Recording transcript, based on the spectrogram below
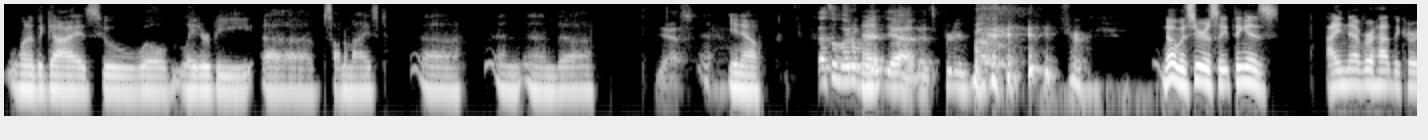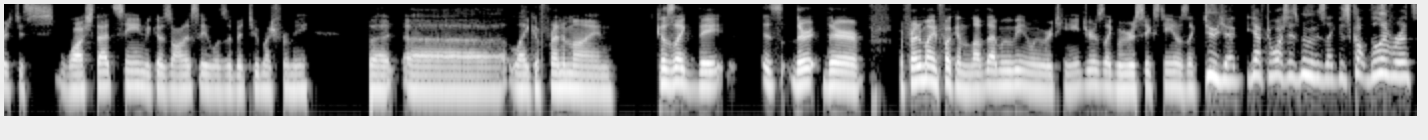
one of the guys who will later be uh sodomized, uh, and and uh, yes, you know, that's a little bit. And- yeah, that's pretty. No, but seriously, thing is, I never had the courage to watch that scene because honestly, it was a bit too much for me. But uh, like a friend of mine, because like they is they're they're a friend of mine fucking loved that movie when we were teenagers. Like we were 16. I was like, dude, you, you have to watch this movie. It's like it's called Deliverance,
